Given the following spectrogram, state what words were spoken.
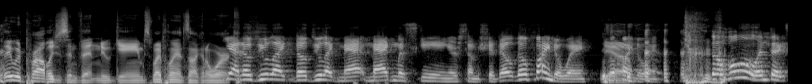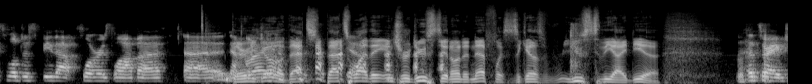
They would probably just invent new games. My plan's not going to work. Yeah, they'll do like they'll do like ma- magma skiing or some shit. They'll they'll find a way. They'll Yeah. find a way. the whole olympics will just be that floor is lava uh, there you network. go. That's that's Yeah. why they introduced it onto Netflix to get us used to the idea. that's right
